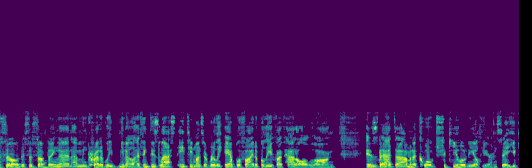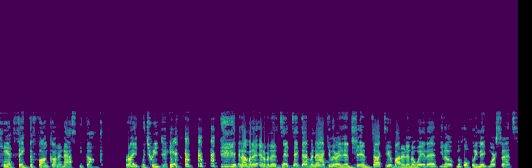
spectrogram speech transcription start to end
So this is something that I'm incredibly, you know, I think these last 18 months have really amplified a belief I've had all along. Is that uh, I'm going to quote Shaquille O'Neal here and say, you can't fake the funk on a nasty dunk. Right, which we, and I'm gonna and I'm gonna t- take that vernacular and, and, and talk to you about it in a way that you know hopefully make more sense.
